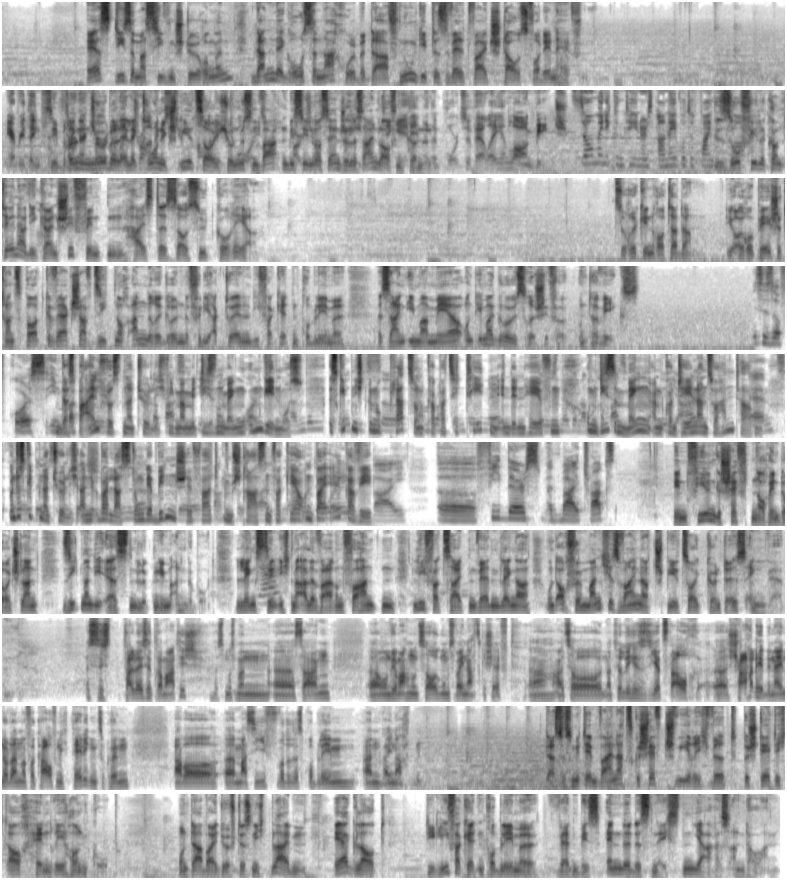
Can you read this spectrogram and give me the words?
Erst diese massiven Störungen, dann der große Nachholbedarf. Nun gibt es weltweit Staus vor den Häfen. Sie bringen Möbel, Elektronik, Spielzeug und müssen warten, bis sie in Los Angeles einlaufen können. So viele Container, die kein Schiff finden, heißt es aus Südkorea. Zurück in Rotterdam. Die Europäische Transportgewerkschaft sieht noch andere Gründe für die aktuellen Lieferkettenprobleme. Es seien immer mehr und immer größere Schiffe unterwegs. Das beeinflusst natürlich, wie man mit diesen Mengen umgehen muss. Es gibt nicht genug Platz und Kapazitäten in den Häfen, um diese Mengen an Containern zu handhaben. Und es gibt natürlich eine Überlastung der Binnenschifffahrt im Straßenverkehr und bei Lkw. In vielen Geschäften, auch in Deutschland, sieht man die ersten Lücken im Angebot. Längst sind nicht mehr alle Waren vorhanden, Lieferzeiten werden länger und auch für manches Weihnachtsspielzeug könnte es eng werden. Es ist teilweise dramatisch, das muss man äh, sagen. Äh, und wir machen uns Sorgen ums Weihnachtsgeschäft. Ja, also natürlich ist es jetzt auch äh, schade, den einen oder anderen Verkauf nicht tätigen zu können. Aber äh, massiv wurde das Problem an Weihnachten. Dass es mit dem Weihnachtsgeschäft schwierig wird, bestätigt auch Henry Honkoop. Und dabei dürfte es nicht bleiben. Er glaubt, die Lieferkettenprobleme werden bis Ende des nächsten Jahres andauern.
